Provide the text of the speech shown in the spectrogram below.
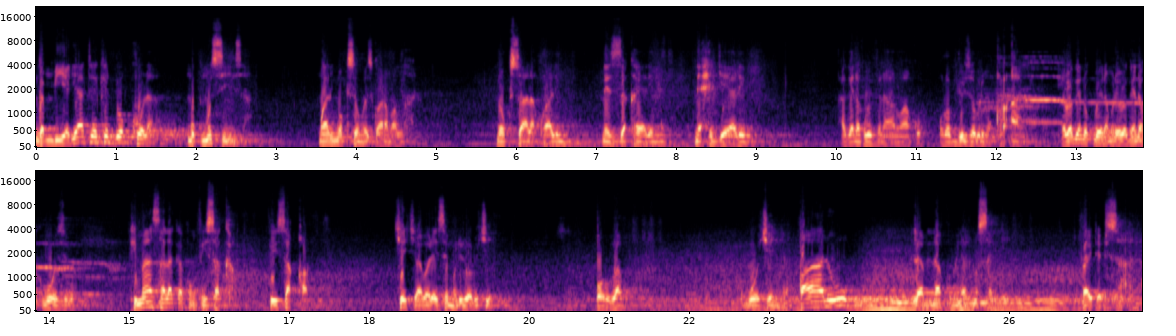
nga mbi yali atekeddwa okukola mu kumusinza mwalimu okusoma omwezi gwa ramadan n'okusaala kwalimu nezaka yalimu ne hijja yalimu agenda kubivunanwako olwobujulizi obuli mu quran. Abagenda okubeera muli bagenda kubuuzibwa ti ma salakakum fi sakar ki ekyabaleese muliro oluki olubabu ogwokya ennyo qaalu lam naku min almusallin twali tetusaala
